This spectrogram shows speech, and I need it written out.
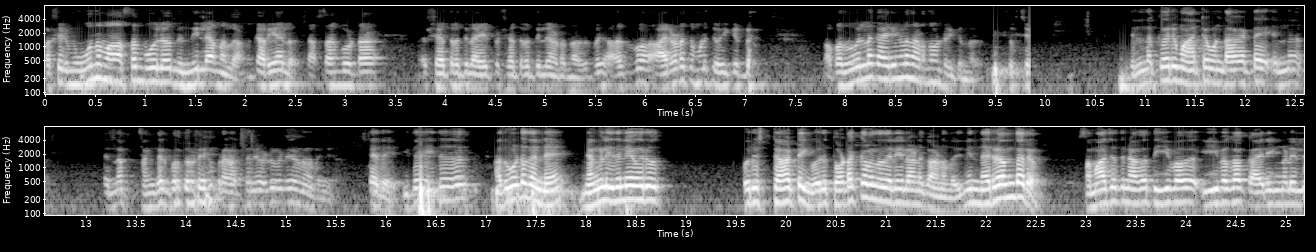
പക്ഷെ ഒരു മൂന്ന് മാസം പോലും നിന്നില്ല എന്നുള്ളതാണ്. നമുക്കറിയാലോ ശാസ്താംകോട്ട ക്ഷേത്രത്തിൽ അയ്യപ്പ ക്ഷേത്രത്തിൽ നടന്നത്. അതിപ്പോൾ അതിപ്പോ ആരോടെ നമ്മൾ ചോദിക്കട്ടെ അപ്പോൾ അതുപോലുള്ള കാര്യങ്ങൾ നടന്നുകൊണ്ടിരിക്കുന്നത്. തീർച്ചയായും. ഇതിൽ നിന്നൊക്കെ ഒരു മാറ്റം ഉണ്ടാകട്ടെ എന്ന് എന്ന സങ്കല്പത്തോടെയും പ്രാർത്ഥനയോടു കൂടിയാണ് പറഞ്ഞത് അതെ ഇത് ഇത് അതുകൊണ്ട് തന്നെ ഞങ്ങൾ ഇതിനെ ഒരു ഒരു സ്റ്റാർട്ടിങ് ഒരു തുടക്കം എന്ന നിലയിലാണ് കാണുന്നത്. ഇനി നിരന്തരം സമാജത്തിനകത്ത് ഈ വക ഈ വക കാര്യങ്ങളിൽ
